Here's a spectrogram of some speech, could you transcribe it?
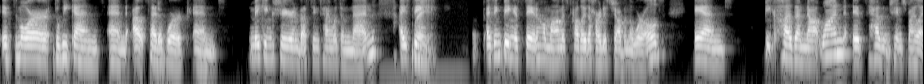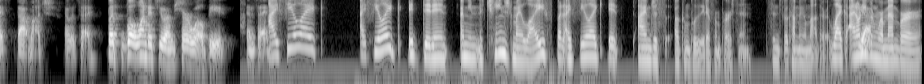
It's more the weekends and outside of work and making sure you're investing time with them then. I think right. I think being a stay-at-home mom is probably the hardest job in the world. And because I'm not one, it hasn't changed my life that much, I would say. But but one to two I'm sure will be insane. I feel like I feel like it didn't I mean, it changed my life, but I feel like it I'm just a completely different person since becoming a mother. Like I don't yeah. even remember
